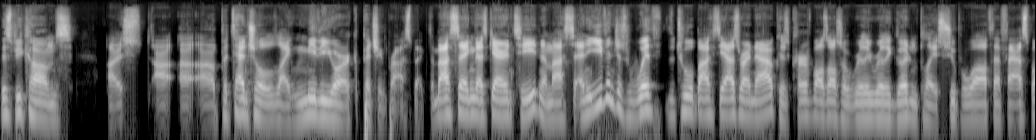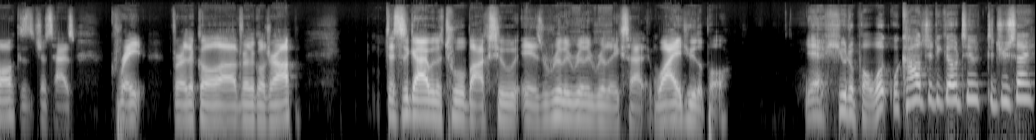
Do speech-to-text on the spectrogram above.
this becomes a, a, a, potential like meteoric pitching prospect. I'm not saying that's guaranteed, and I'm not, and even just with the toolbox he has right now, because curveball is also really really good and plays super well off that fastball because it just has great vertical uh, vertical drop. this is a guy with a toolbox who is really, really, really exciting. Wyatt Hudepohl. Yeah, Hudepohl. What what college did he go to? Did you say?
